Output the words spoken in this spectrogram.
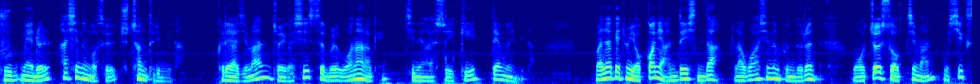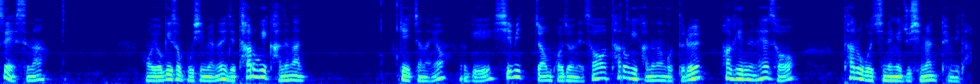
구매를 하시는 것을 추천드립니다. 그래야지만 저희가 실습을 원활하게 진행할 수 있기 때문입니다. 만약에 좀 여건이 안 되신다 라고 하시는 분들은 뭐 어쩔 수 없지만 뭐 6S나 어 여기서 보시면은 이제 탈옥이 가능한 게 있잖아요. 여기 12점 버전에서 탈옥이 가능한 것들을 확인을 해서 탈옥을 진행해 주시면 됩니다.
